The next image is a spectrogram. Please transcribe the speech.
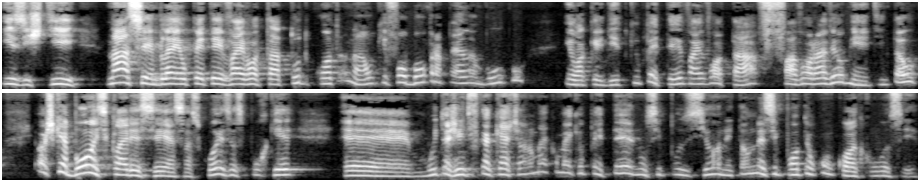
existir. Na Assembleia o PT vai votar tudo contra, não. O que for bom para Pernambuco, eu acredito que o PT vai votar favoravelmente. Então, eu acho que é bom esclarecer essas coisas, porque é, muita gente fica questionando, mas como é que o PT não se posiciona? Então, nesse ponto, eu concordo com você.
